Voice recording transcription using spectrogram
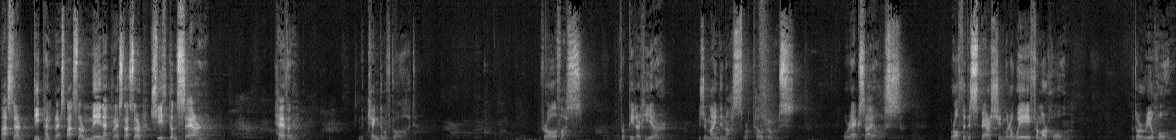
That's their deep interest. That's their main interest. That's their chief concern heaven, the kingdom of God. For all of us, for Peter here, he's reminding us we're pilgrims, we're exiles, we're off the dispersion, we're away from our home. But our real home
